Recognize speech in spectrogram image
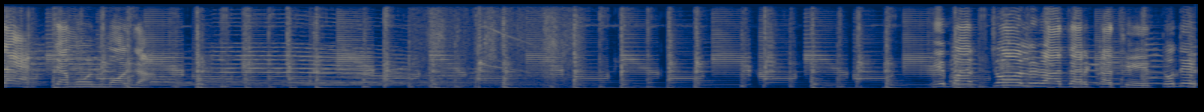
দেখ কেমন মজা এবার চল রাজার কাছে তোদের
